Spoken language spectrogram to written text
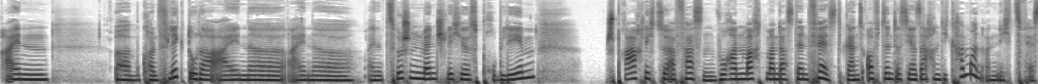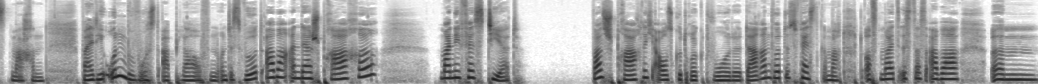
einen ähm, Konflikt oder eine, eine, ein zwischenmenschliches Problem sprachlich zu erfassen. Woran macht man das denn fest? Ganz oft sind es ja Sachen, die kann man an nichts festmachen, weil die unbewusst ablaufen. Und es wird aber an der Sprache manifestiert. Was sprachlich ausgedrückt wurde. Daran wird es festgemacht. Oftmals ist das aber ähm,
